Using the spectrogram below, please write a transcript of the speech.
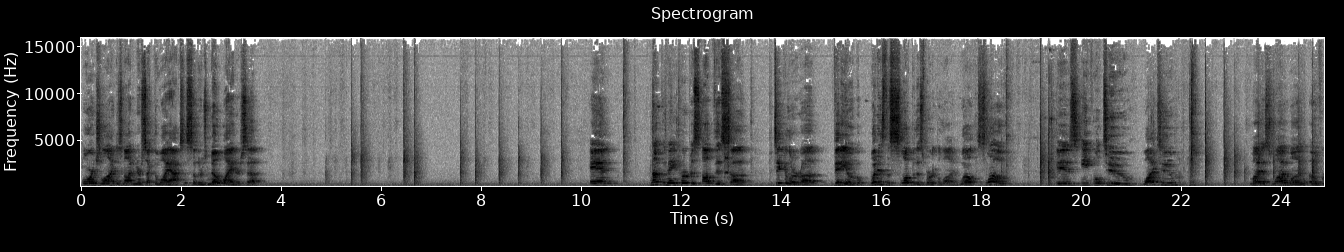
orange line does not intersect the y-axis, so there's no y-intercept. And not the main purpose of this uh, particular uh, video, but what is the slope of this vertical line? Well, slope is equal to y2 minus y1 over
